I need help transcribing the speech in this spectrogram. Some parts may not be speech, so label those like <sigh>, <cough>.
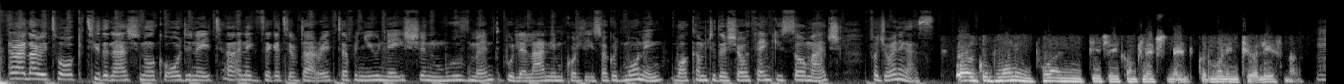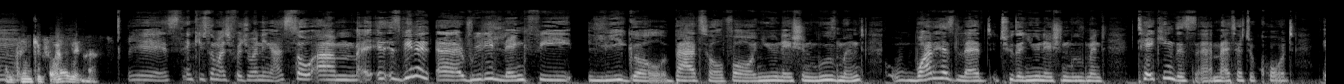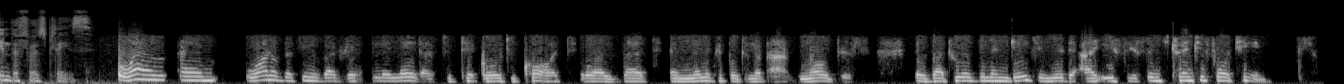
And right now we talk to the National Coordinator and Executive Director for New Nation Movement, Bulelani Mkhohliswa. Good morning. Welcome to the show. Thank you so much for joining us. Well, good morning, Paul and DJ Complexion, and good morning to your listeners. And hmm. thank you for having us. Yes, thank you so much for joining us. So, um, it- it's been a, a really lengthy legal battle for New Nation Movement. What has led to the New Nation Movement taking this uh, matter to court in the first place? Well, um, one of the things that really made us to take, go to court was that, and many people do not know this, is that we have been engaging with the IEC since 2014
